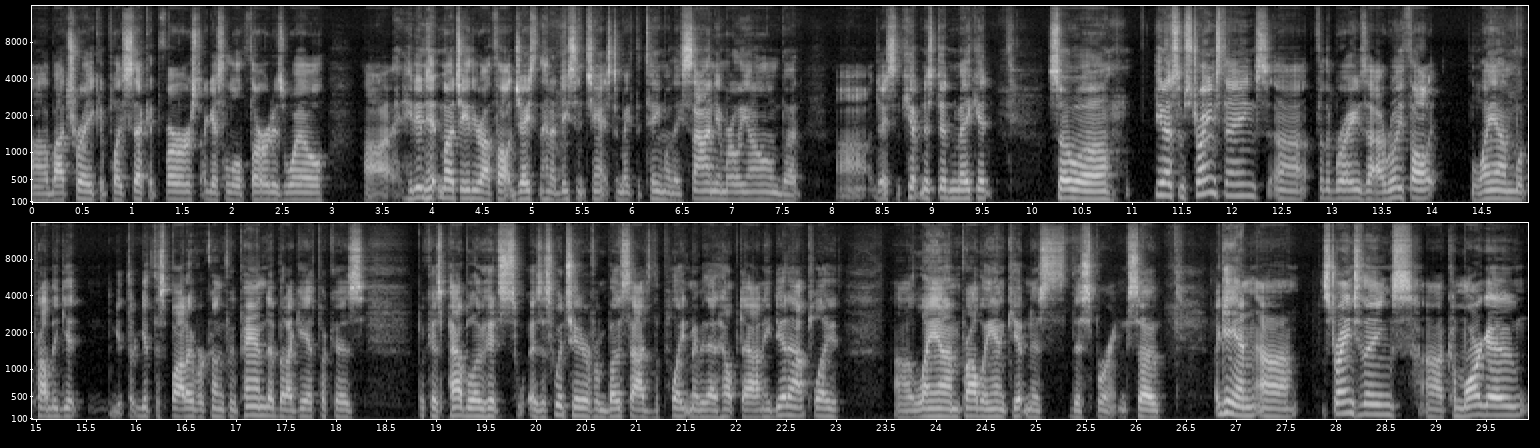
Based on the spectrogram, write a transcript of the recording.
uh, by trade could play second, first, I guess a little third as well. he didn't hit much either. I thought Jason had a decent chance to make the team when they signed him early on, but Jason Kipnis didn't make it. So you know, some strange things uh, for the Braves. I really thought Lamb would probably get get the, get the spot over Kung Fu Panda, but I guess because because Pablo hits as a switch hitter from both sides of the plate, maybe that helped out. And he did outplay uh, Lamb, probably and Kipnis this spring. So again, uh, strange things. Uh, Camargo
